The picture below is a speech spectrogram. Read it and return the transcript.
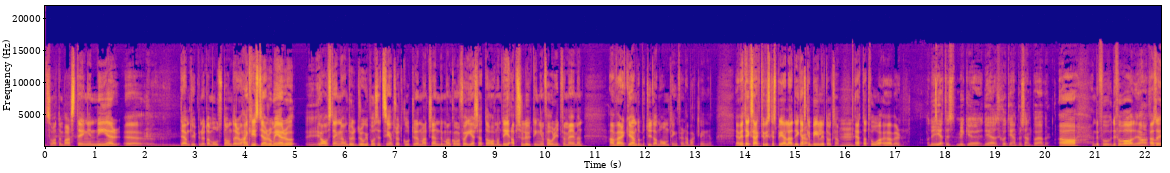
som att den bara stänger ner eh, den typen av motståndare. Och han Christian Romero är avstängd han dro- drog ju på sig ett sent rött kort i den matchen. Man kommer få ersätta honom. Det är absolut ingen favorit för mig men han verkar ju ändå betyda någonting för den här backlinjen. Jag vet exakt hur vi ska spela, det är ganska Bra. billigt också. Mm. Etta, tvåa, över. Och det är jättemycket, det är 71% på över. Ja, det får, det får vara det. Ja, får alltså, det.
